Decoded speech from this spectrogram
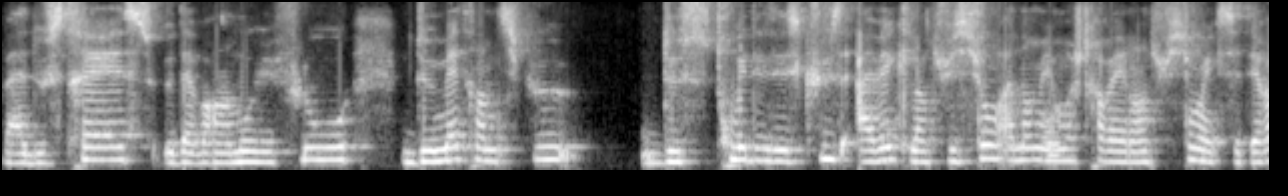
bah, de stress, d'avoir un mauvais flow, de mettre un petit peu de se trouver des excuses avec l'intuition. Ah non, mais moi je travaille l'intuition, etc.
